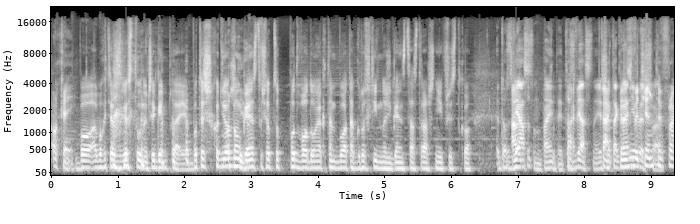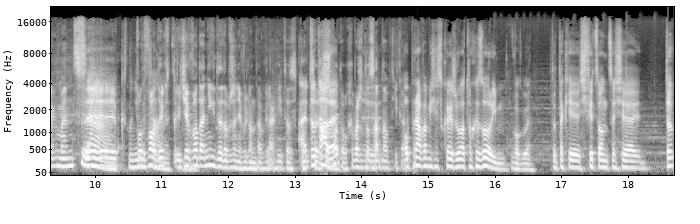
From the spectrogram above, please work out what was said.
Okay. Bo, albo chociaż zwiastuny, czy gameplaye. Bo też chodzi Możliwe. o tą gęstość, o co pod wodą, jak tam była ta roślinność gęsta strasznie i wszystko. To zwiastun, to, pamiętaj, to tak, zwiastun. Jeszcze tak, ta gra nie wycięty wyszła. fragment tak, no pod wody, tak, gdzie no. woda nigdy dobrze nie wygląda w grach i to jest ale to też ale, wodą, chyba że to Subnautica. Oprawa mi się skojarzyła trochę z Orim w ogóle. To takie świecące się... To,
